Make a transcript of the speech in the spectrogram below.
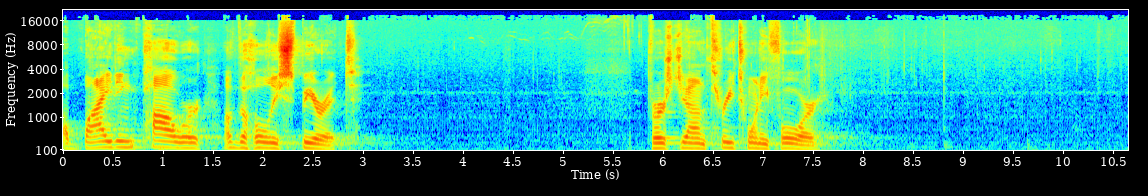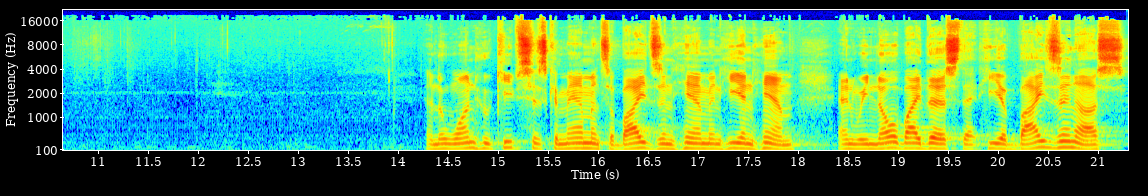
abiding power of the Holy Spirit. 1 John 3:24 And the one who keeps his commandments abides in him and he in him, and we know by this that he abides in us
